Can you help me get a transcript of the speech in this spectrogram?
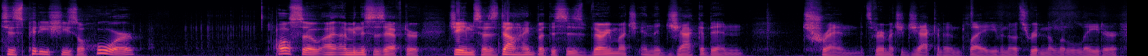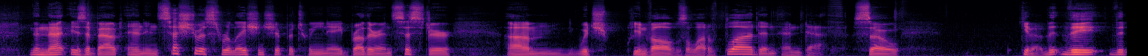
Tis pity she's a whore. Also, I, I mean, this is after James has died, but this is very much in the Jacobin trend. It's very much a Jacobin play, even though it's written a little later. And that is about an incestuous relationship between a brother and sister, um, which involves a lot of blood and, and death. So, you know, the, the, the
